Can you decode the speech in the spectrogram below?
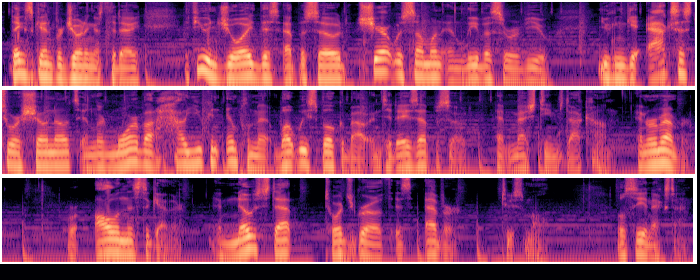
Thanks again for joining us today. If you enjoyed this episode, share it with someone and leave us a review. You can get access to our show notes and learn more about how you can implement what we spoke about in today's episode at meshteams.com. And remember, we're all in this together and no step towards growth is ever too small. We'll see you next time.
